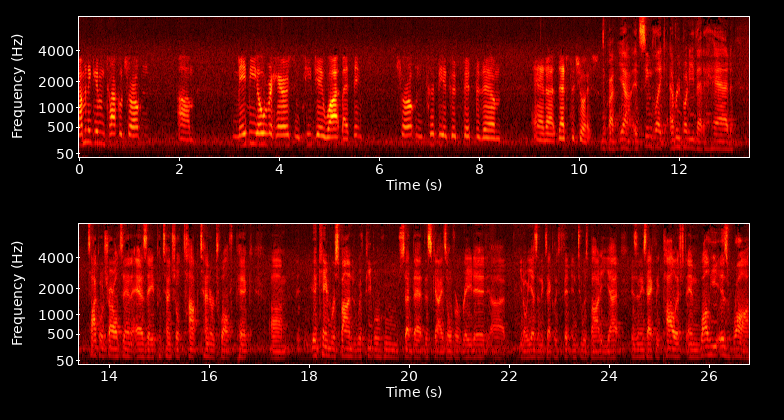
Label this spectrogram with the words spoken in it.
I'm gonna give him Taco Charlton, um, maybe over Harris and T.J. Watt, but I think Charlton could be a good fit for them, and uh, that's the choice. Okay, yeah, it seemed like everybody that had Taco Charlton as a potential top 10 or 12 pick um, it came responded with people who said that this guy's overrated. Uh, you know, he hasn't exactly fit into his body yet, isn't exactly polished, and while he is raw,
